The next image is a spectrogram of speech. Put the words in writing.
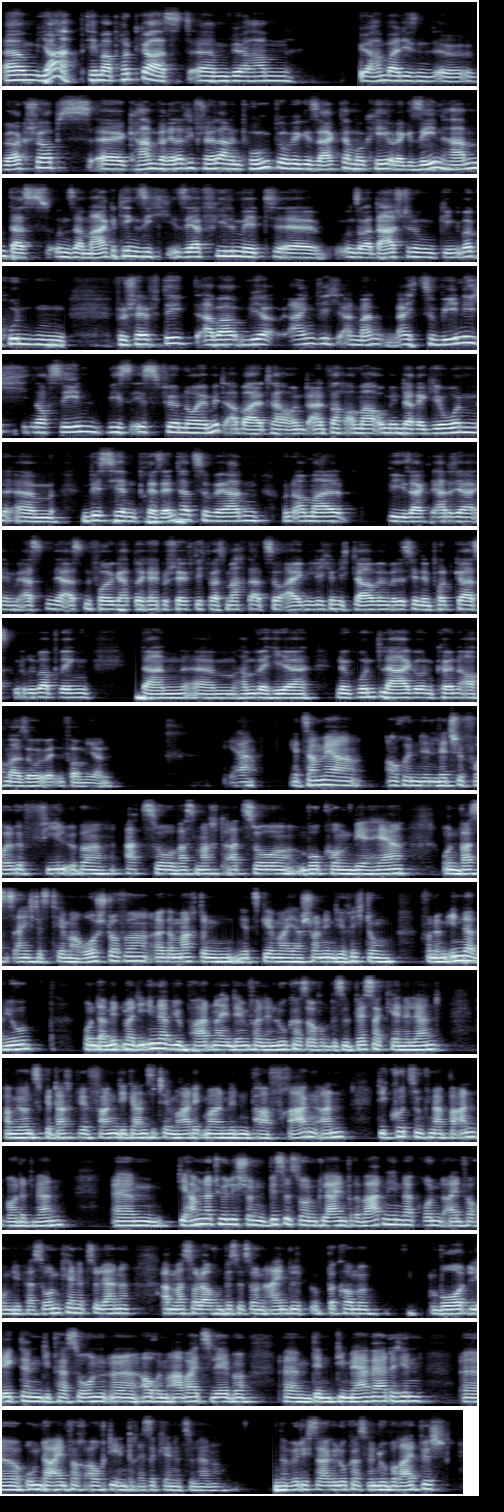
Ähm, ja, Thema Podcast. Ähm, wir haben wir haben bei diesen äh, Workshops, äh, kamen wir relativ schnell an einen Punkt, wo wir gesagt haben, okay, oder gesehen haben, dass unser Marketing sich sehr viel mit äh, unserer Darstellung gegenüber Kunden, beschäftigt, aber wir eigentlich an man eigentlich zu wenig noch sehen, wie es ist für neue Mitarbeiter und einfach auch mal, um in der Region ähm, ein bisschen präsenter zu werden und auch mal wie gesagt, ihr hattet ja im ersten, der ersten Folge, habt euch ja beschäftigt, was macht Azo eigentlich? Und ich glaube, wenn wir das hier in dem Podcast gut rüberbringen, dann ähm, haben wir hier eine Grundlage und können auch mal so informieren. Ja, jetzt haben wir auch in den letzten Folge viel über Azo, was macht Azo, wo kommen wir her und was ist eigentlich das Thema Rohstoffe äh, gemacht. Und jetzt gehen wir ja schon in die Richtung von einem Interview. Und damit man die Interviewpartner, in dem Fall den Lukas, auch ein bisschen besser kennenlernt, haben wir uns gedacht, wir fangen die ganze Thematik mal mit ein paar Fragen an, die kurz und knapp beantwortet werden. Ähm, die haben natürlich schon ein bisschen so einen kleinen privaten Hintergrund, einfach um die Person kennenzulernen, aber man soll auch ein bisschen so einen Einblick bekommen, wo legt denn die Person äh, auch im Arbeitsleben ähm, den, die Mehrwerte hin, äh, um da einfach auch die Interesse kennenzulernen. Und dann würde ich sagen, Lukas, wenn du bereit bist,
